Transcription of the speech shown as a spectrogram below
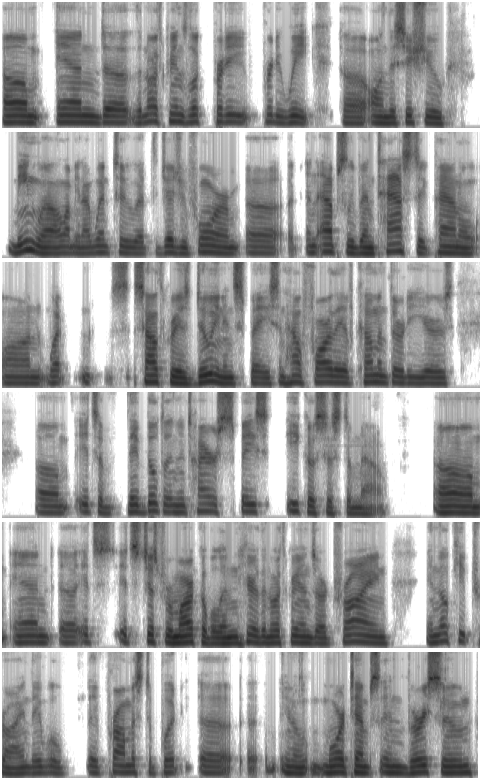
Um, and uh, the North Koreans look pretty pretty weak uh, on this issue. Meanwhile, I mean, I went to at the Jeju Forum uh, an absolutely fantastic panel on what South Korea is doing in space and how far they have come in 30 years. Um, it's a they've built an entire space ecosystem now, um, and uh, it's it's just remarkable. And here the North Koreans are trying, and they'll keep trying. They will. They've promised to put uh, uh, you know more attempts in very soon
